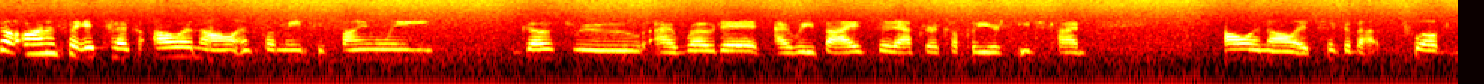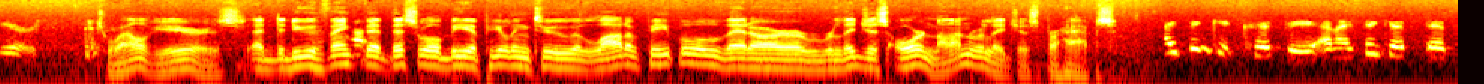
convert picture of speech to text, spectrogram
So honestly, it took all in all, and for me to finally go through, I wrote it, I revised it after a couple years each time. All in all, it took about 12 years. 12 years. Uh, do you think that this will be appealing to a lot of people that are religious or non religious, perhaps? I think it could be, and I think it, it's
